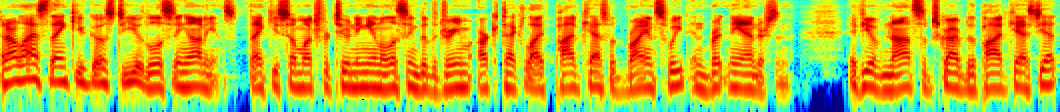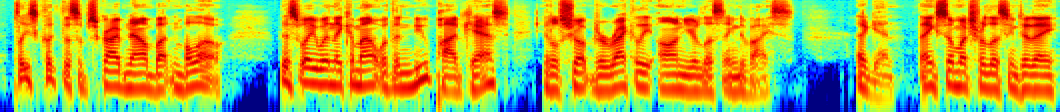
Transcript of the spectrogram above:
And our last thank you goes to you, the listening audience. Thank you so much for tuning in and listening to the Dream Architect Life podcast with Bryan Sweet and Brittany Anderson. If you have not subscribed to the podcast yet, please click the subscribe now button below. This way, when they come out with a new podcast, it'll show up directly on your listening device. Again, thanks so much for listening today.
